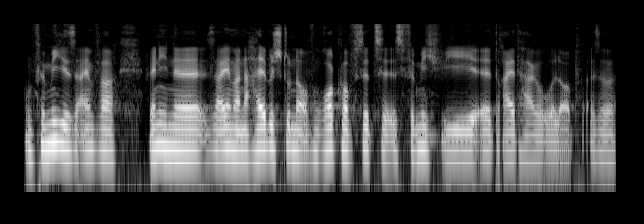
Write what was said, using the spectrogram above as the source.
Und für mich ist einfach, wenn ich eine, sage ich mal, eine halbe Stunde auf dem Rockkopf sitze, ist für mich wie äh, drei Tage Urlaub. Also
